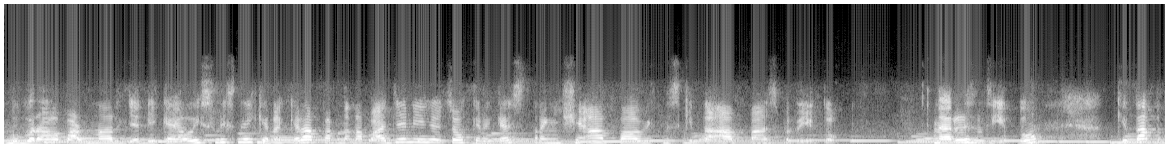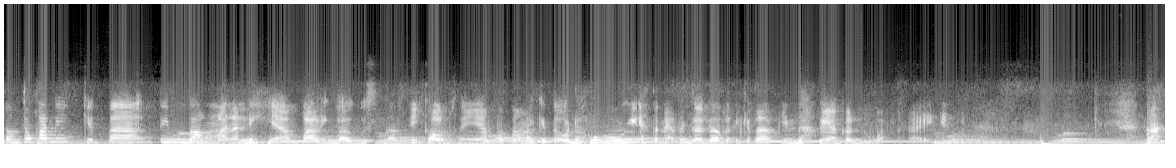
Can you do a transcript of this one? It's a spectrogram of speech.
beberapa partner. Jadi kayak list-list nih kira-kira partner apa aja nih cocok, kira-kira strength-nya apa, weakness kita apa, seperti itu. Nah dari sisi itu kita tentukan nih kita timbang mana nih yang paling bagus nanti kalau misalnya yang pertama kita udah hubungi eh ternyata gagal berarti kita pindah ke yang kedua kayak gitu. Nah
